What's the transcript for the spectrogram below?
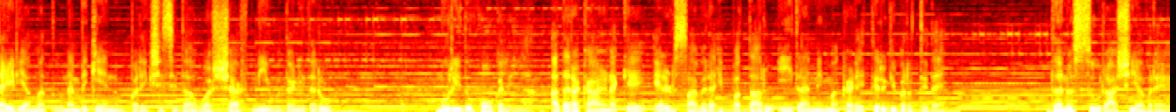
ಧೈರ್ಯ ಮತ್ತು ನಂಬಿಕೆಯನ್ನು ಪರೀಕ್ಷಿಸಿದ ವರ್ಷೆಫ್ ನೀವು ದಣಿದರು ಮುರಿದು ಹೋಗಲಿಲ್ಲ. ಅದರ ಕಾರಣಕ್ಕೆ ಎರಡು ಸಾವಿರ ಇಪ್ಪತ್ತಾರು ಈಗ ನಿಮ್ಮ ಕಡೆ ತಿರುಗಿ ಬರುತ್ತಿದೆ. ಧನುಸ್ಸು ರಾಶಿಯವರೇ,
